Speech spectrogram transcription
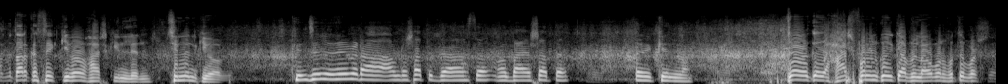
আপনি তার কাছে কীভাবে হাঁস কিনলেন? চিনলেন কীভাবে? কিনছি এবার আমরা সাথে দেওয়া আছে আমার ভাইয়ের সাথে কিনলাম। যাই হোক, হাঁস পালন করে কি আপনি লাভবান হতে পারছেন?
